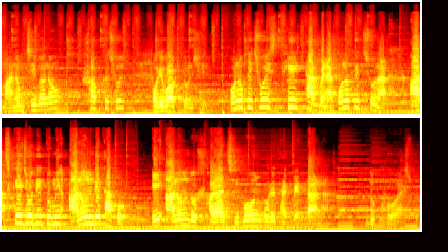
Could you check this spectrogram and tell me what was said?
মানব জীবনেও সব কিছুই পরিবর্তনশীল। কোনো কিছুই স্থির থাকবে না, কোনো কিছু না। আজকে যদি তুমি আনন্দে থাকো, এই আনন্দ সারা জীবন ধরে থাকবে, তা না। দুঃখ আসবে।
